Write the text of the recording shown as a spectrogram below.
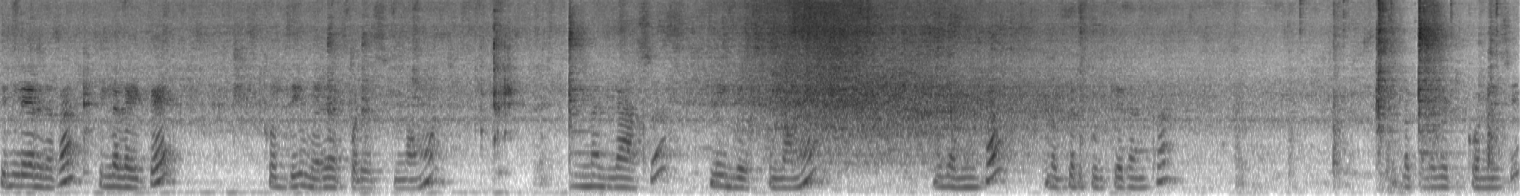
తినలేరు కదా పిల్లలైతే కొద్దిగా మిరియాల పొడి వేసుకున్నాము చిన్న గ్లాసు నీళ్ళు వేసుకున్నాము ఇదంతా దగ్గర కుడికేదాకా ఇట్లా కలబెట్టుకొనేసి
